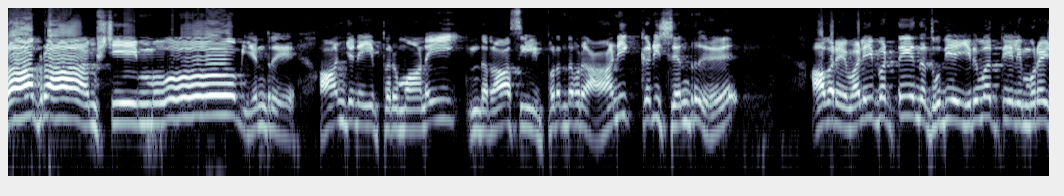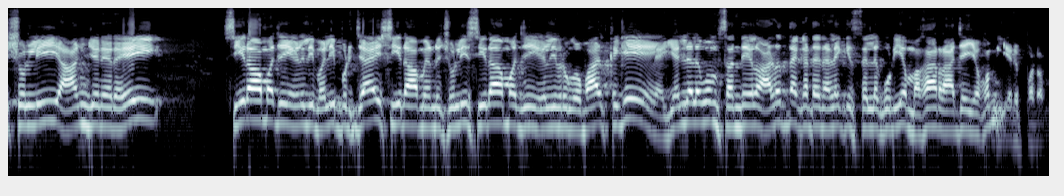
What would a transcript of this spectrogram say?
ராம் ராம் ஸ்ரீம் ஓம் என்று ஆஞ்சநேய பெருமானை இந்த ராசியில் பிறந்தவர் அணிக்கடி சென்று அவரை வழிபட்டு இந்த துதியை இருபத்தி ஏழு முறை சொல்லி ஆஞ்சநேயரை ஸ்ரீராமஜெயம் எழுதி வழிபடு ஜெய் ஸ்ரீராம் என்று சொல்லி ஸ்ரீராமஜெயம் எழுதி உங்கள் வாழ்க்கையில் எல்லளவும் சந்தேகம் அடுத்த கட்ட நிலைக்கு செல்லக்கூடிய மகாராஜ யோகம் ஏற்படும்.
